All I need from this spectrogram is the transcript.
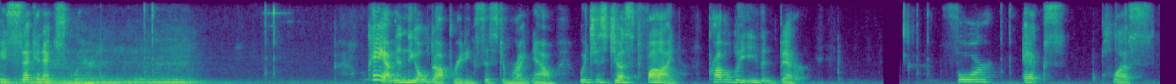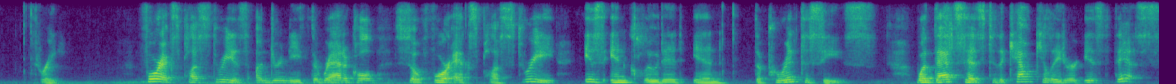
Okay, second x squared. Okay, I'm in the old operating system right now, which is just fine, probably even better. 4x plus 3. 4x plus 3 is underneath the radical, so 4x plus 3 is included in the parentheses. What that says to the calculator is this.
